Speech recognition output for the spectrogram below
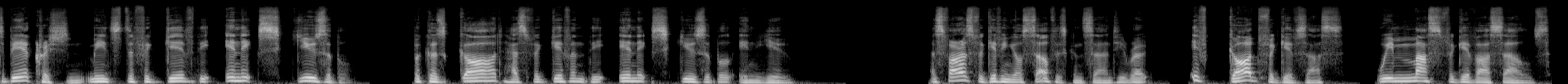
to be a Christian means to forgive the inexcusable because God has forgiven the inexcusable in you. As far as forgiving yourself is concerned, he wrote, If God forgives us, we must forgive ourselves.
